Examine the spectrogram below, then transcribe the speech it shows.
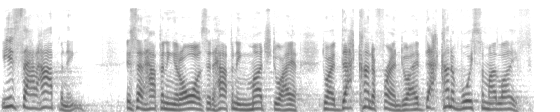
Is that happening? Is that happening at all? Is it happening much? Do I have, do I have that kind of friend? Do I have that kind of voice in my life?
